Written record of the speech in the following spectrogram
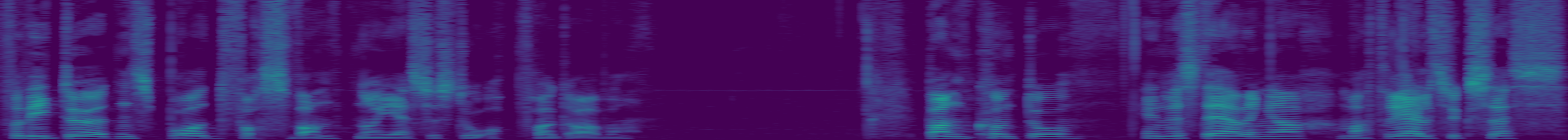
fordi dødens brodd forsvant når Jesus sto opp fra grava. Bankkonto, investeringer, materiell suksess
